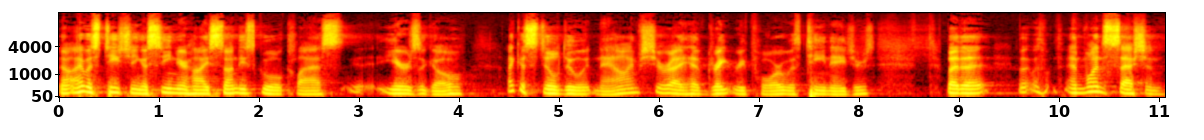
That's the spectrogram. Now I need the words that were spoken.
Now, I was teaching a senior high Sunday school class years ago, I could still do it now. I'm sure I have great rapport with teenagers. But uh, in one session,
